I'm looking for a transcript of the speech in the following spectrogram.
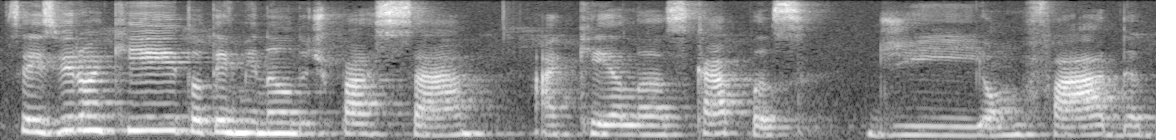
Vocês viram aqui, tô terminando de passar aquelas capas de almofada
